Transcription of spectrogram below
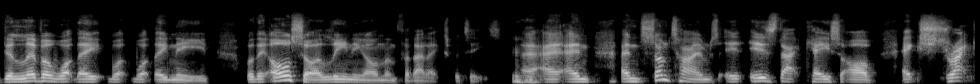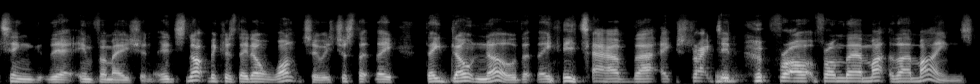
deliver what they what what they need but they also are leaning on them for that expertise mm-hmm. uh, and and sometimes it is that case of extracting the information it's not because they don't want to it's just that they they don't know that they need to have that extracted mm-hmm. from from their their minds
